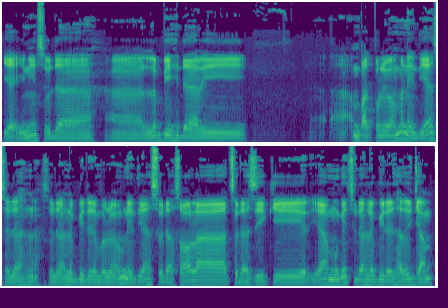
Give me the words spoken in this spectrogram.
ya ini sudah uh, lebih dari 45 eh, menit ya sudah sudah lebih dari 45 menit ya. Sudah sholat sudah zikir ya mungkin sudah lebih dari satu jam.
